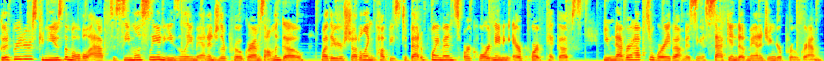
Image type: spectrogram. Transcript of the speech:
Good breeders can use the mobile app to seamlessly and easily manage their programs on the go, whether you're shuttling puppies to vet appointments or coordinating airport pickups. You never have to worry about missing a second of managing your program.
